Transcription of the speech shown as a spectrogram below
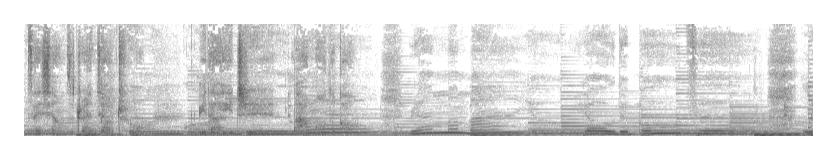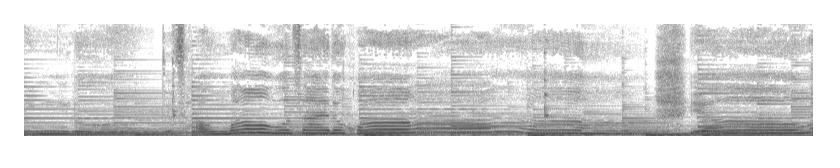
在巷子转角处遇到一只怕猫的狗。人们慢悠悠的步花，摇啊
